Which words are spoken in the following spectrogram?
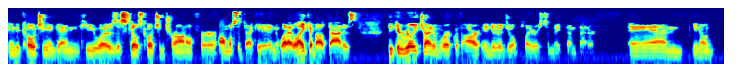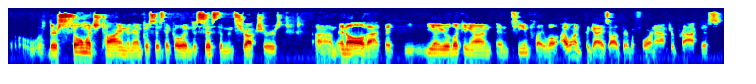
into coaching again, he was a skills coach in Toronto for almost a decade. And what I like about that is he can really try to work with our individual players to make them better. And, you know, there's so much time and emphasis that go into system and structures um, and all of that that you know you're looking on in team play. Well, I want the guys out there before and after practice,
